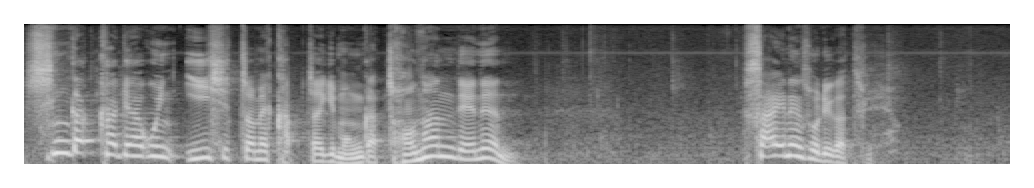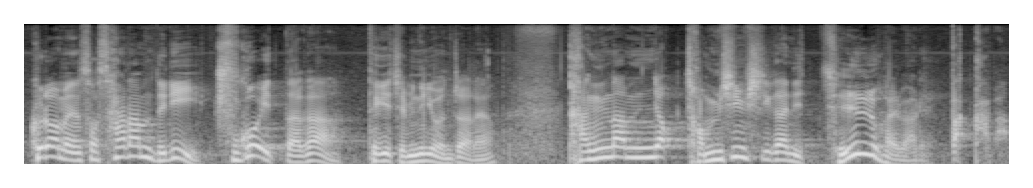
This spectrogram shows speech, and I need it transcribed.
심각하게 하고 있는 이 시점에 갑자기 뭔가 전환되는 사이렌 소리가 들려. 그러면서 사람들이 죽어 있다가 되게 재밌는 게 뭔지 알아요? 강남역 점심 시간이 제일 활발해. 딱 가봐.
